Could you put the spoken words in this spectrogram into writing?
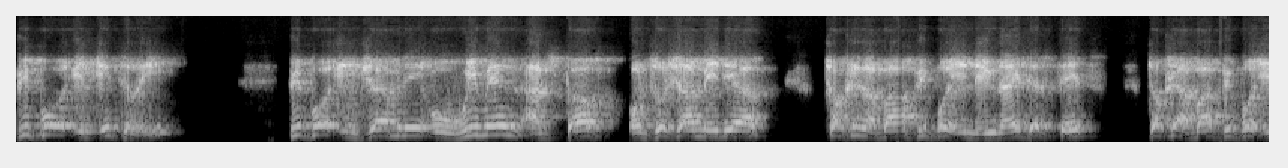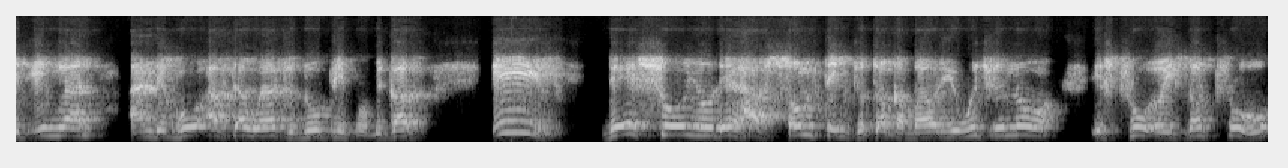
people in Italy, people in Germany, or women and stuff on social media talking about people in the United States, talking about people in England, and they go after where to do people. Because if they show you they have something to talk about you, which you know is true or is not true,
